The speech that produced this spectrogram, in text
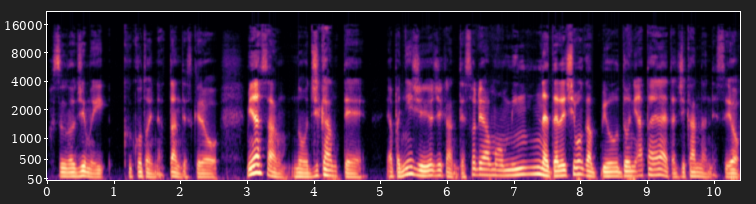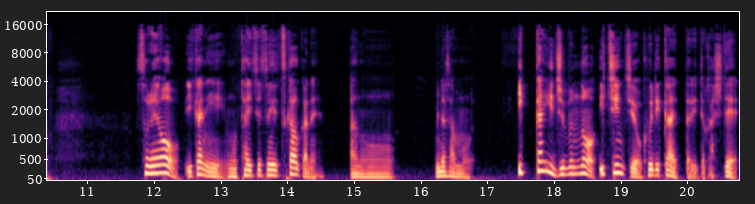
普通のジム行くことになったんですけど皆さんの時間ってやっぱ24時間ってそれはもうみんな誰しもが平等に与えられた時間なんですよ。それをいかにもう大切に使うかねあのー、皆さんも一回自分の一日を振り返ったりとかして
